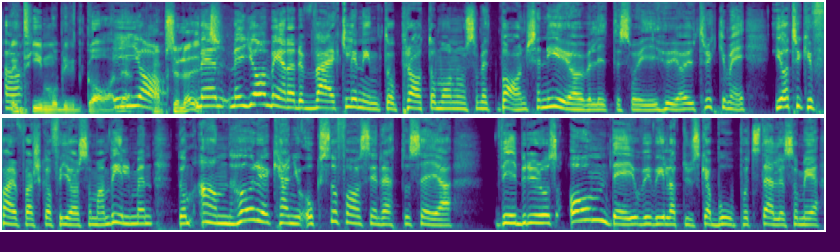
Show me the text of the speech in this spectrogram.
då är Tim och blivit galen. Ja, Absolut. Men, men jag menade verkligen inte att prata om honom som ett barn. Sen är jag väl lite så i hur jag uttrycker mig. Jag tycker farfar ska få göra som han vill men de anhöriga kan ju också få ha sin rätt att säga vi bryr oss om dig och vi vill att du ska bo på ett ställe som är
